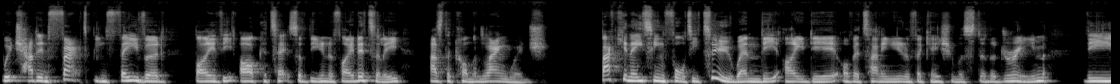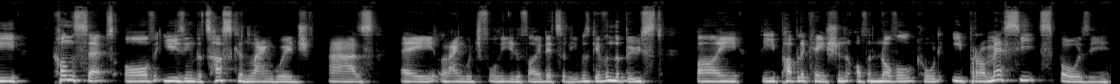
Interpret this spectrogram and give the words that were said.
which had in fact been favoured by the architects of the unified Italy as the common language. Back in 1842, when the idea of Italian unification was still a dream, the concept of using the Tuscan language as a language for the unified Italy was given the boost by the publication of a novel called I Promessi Sposi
